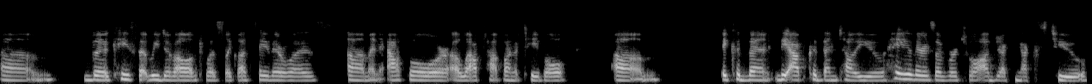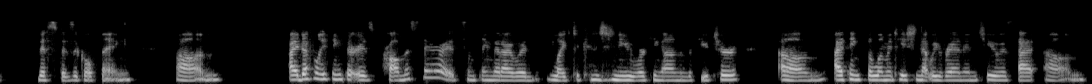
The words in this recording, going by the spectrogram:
um, the case that we developed was like, let's say there was um, an Apple or a laptop on a table. Um, it could then the app could then tell you, hey, there's a virtual object next to this physical thing. Um, I definitely think there is promise there. It's something that I would like to continue working on in the future. Um, I think the limitation that we ran into is that um,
